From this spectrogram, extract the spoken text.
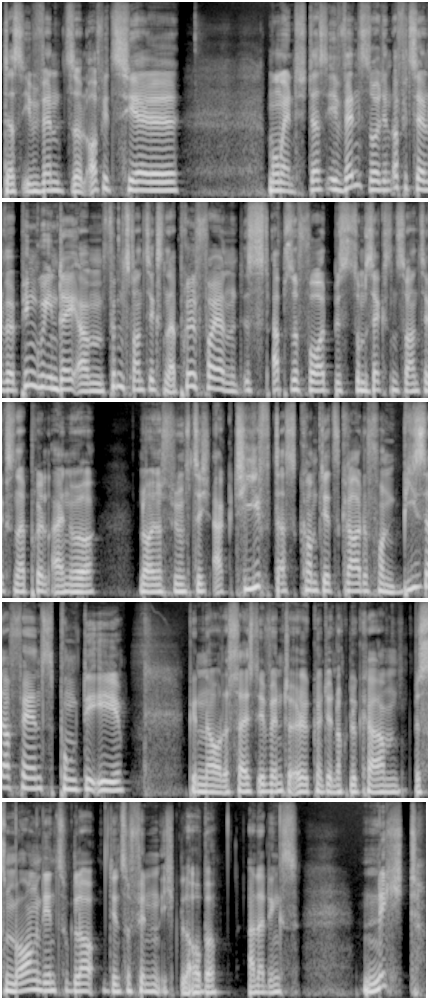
das Event soll offiziell Moment, das Event soll den offiziellen World Penguin Day am 25. April feiern und ist ab sofort bis zum 26. April 1 Uhr 59 aktiv. Das kommt jetzt gerade von bisafans.de. Genau, das heißt, eventuell könnt ihr noch Glück haben, bis morgen den zu, den zu finden. Ich glaube allerdings nicht.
